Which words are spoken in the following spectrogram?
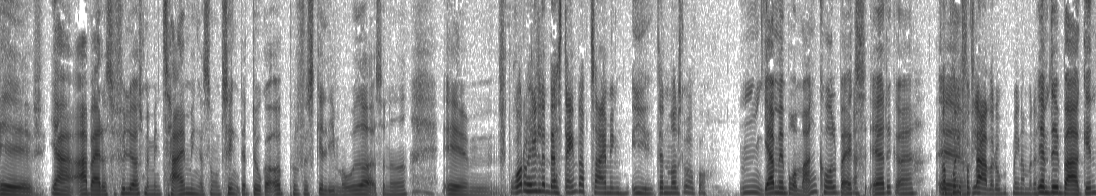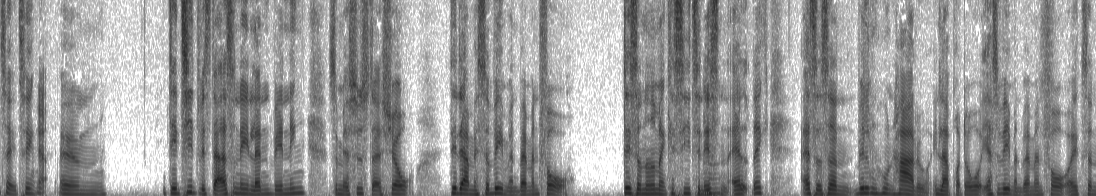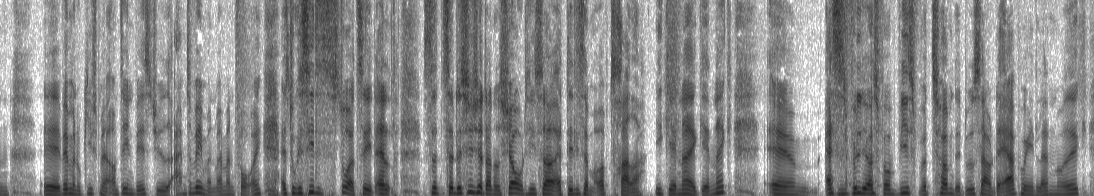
øh, jeg arbejder selvfølgelig også med min timing og sådan nogle ting, der dukker op på forskellige måder og sådan noget. Øhm, Bruger du hele den der stand-up timing i den måde, du skriver på? mm, jeg med bruger mange callbacks. Ja, ja det gør jeg. Og prøv lige Øh, at forklare, hvad du mener med det. Jamen, det er bare at gentage ting. Ja. Øhm, det er tit, hvis der er sådan en eller anden vending, som jeg synes, der er sjov. Det der med, så ved man, hvad man får. Det er sådan noget, man kan sige til Mhm. næsten alt, ikke? Altså sådan, hvilken hund har du? En labrador? Ja, så ved man, hvad man får, ikke sådan, øh, hvem er du gift med? Om det er en vestjyde? Ej, men så ved man, hvad man får, ikke? Altså, du kan sige det til stort set alt. Så, så det synes jeg, der er noget sjovt i så, at det ligesom optræder igen og igen, ikke? Øhm, altså selvfølgelig også for at vise, hvor tomt et udsagn det er på en eller anden måde, ikke?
